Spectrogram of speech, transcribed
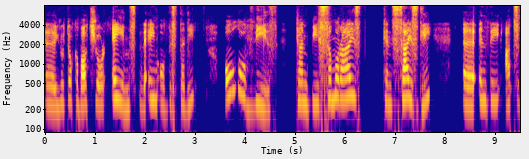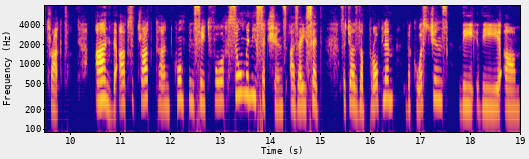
Uh, you talk about your aims the aim of the study. All of these can be summarized concisely uh, in the abstract. And the abstract can compensate for so many sections as i said such as the problem the questions the the um,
